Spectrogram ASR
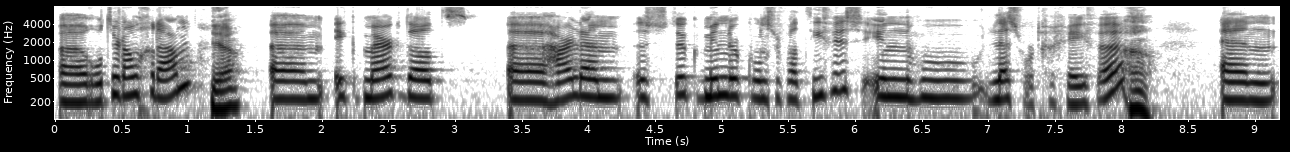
eh, Rotterdam gedaan. Ja? Ik merk dat Haarlem een stuk minder conservatief is... in hoe les wordt gegeven. Ah. En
